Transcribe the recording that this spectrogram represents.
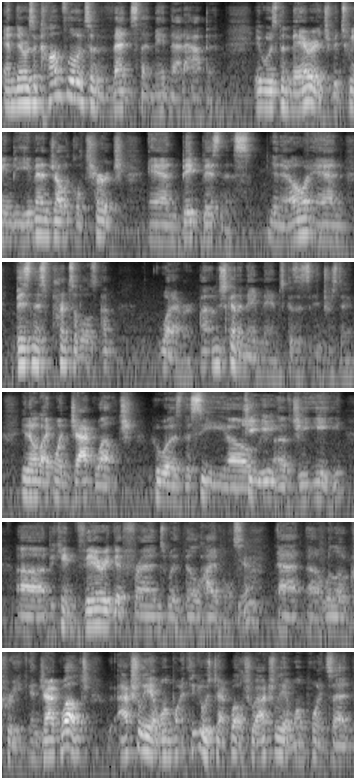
And there was a confluence of events that made that happen it was the marriage between the evangelical church and big business, you know, and business principles. I'm, whatever. I'm just going to name names because it's interesting. You know, like when Jack Welch, who was the CEO GE. of GE, uh, became very good friends with Bill Hybels Yeah. At uh, Willow Creek. And Jack Welch, actually at one point, I think it was Jack Welch, who actually at one point said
